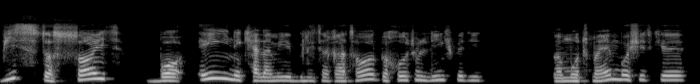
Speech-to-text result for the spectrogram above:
20 تا سایت با عین کلمه بلیت قطار به خودتون لینک بدید و مطمئن باشید که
